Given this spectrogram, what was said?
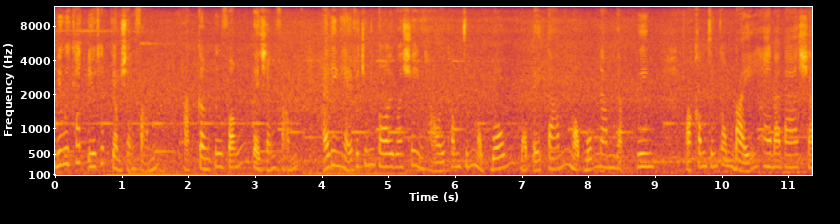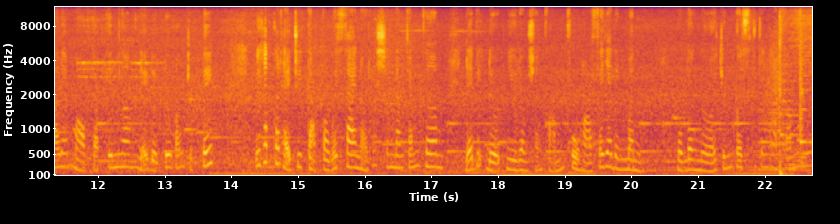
Nếu quý khách yêu thích dòng sản phẩm hoặc cần tư vấn về sản phẩm, hãy liên hệ với chúng tôi qua số điện thoại 0914 178 145 gặp Quyên hoặc 0907 233 601 gặp Kim Ngân để được tư vấn trực tiếp. Quý khách có thể truy cập vào website nội thất sinh com để biết được nhiều dòng sản phẩm phù hợp với gia đình mình. Một lần nữa chúng tôi xin chân thành cảm ơn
